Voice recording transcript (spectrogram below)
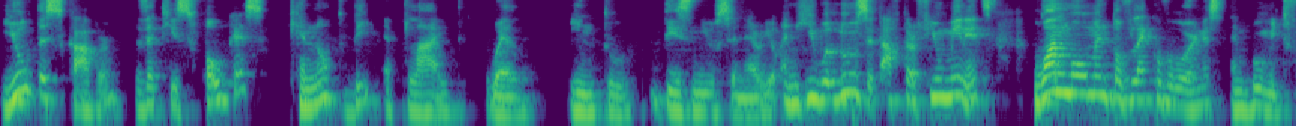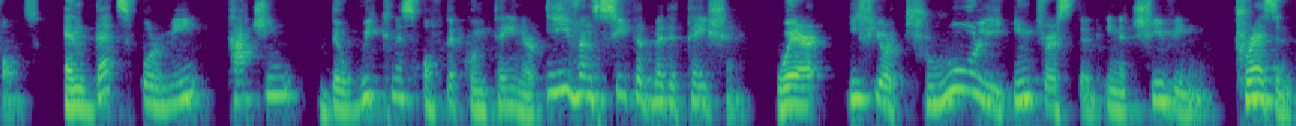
You'll discover that his focus cannot be applied well into this new scenario. And he will lose it after a few minutes one moment of lack of awareness and boom, it falls. And that's for me touching the weakness of the container, even seated meditation, where if you're truly interested in achieving present,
